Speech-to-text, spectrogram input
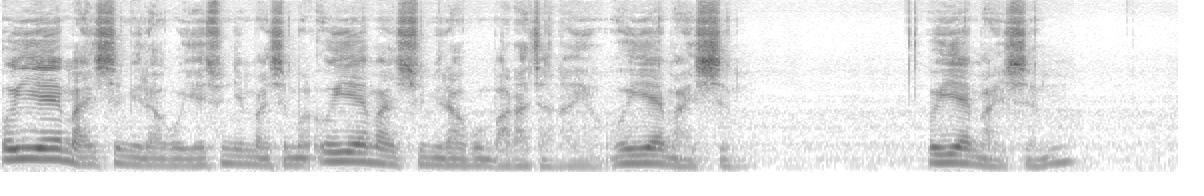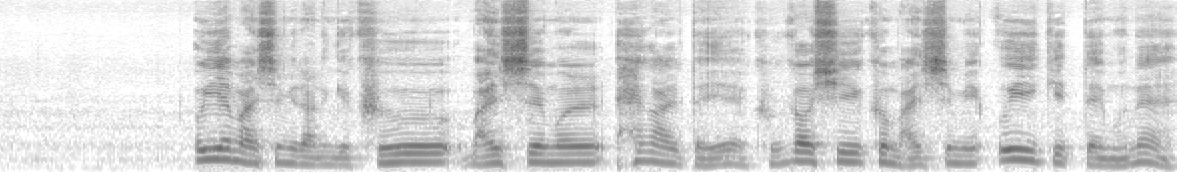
의의 말씀이라고 예수님 말씀을 의의 말씀이라고 말하잖아요. 의의 말씀. 의의 말씀. 의의 말씀이라는 게 그 말씀을 행할 때에 그것이 그 말씀이 의이기 때문에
